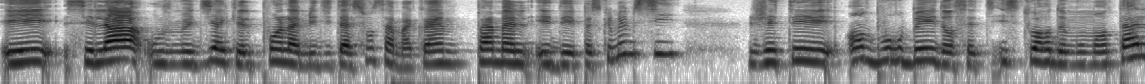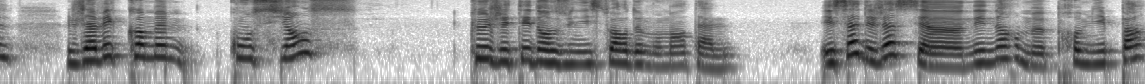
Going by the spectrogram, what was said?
Et c'est là où je me dis à quel point la méditation, ça m'a quand même pas mal aidé. Parce que même si j'étais embourbée dans cette histoire de mon mental, j'avais quand même conscience que j'étais dans une histoire de mon mental. Et ça, déjà, c'est un énorme premier pas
